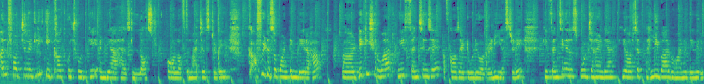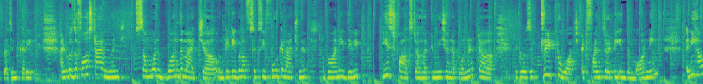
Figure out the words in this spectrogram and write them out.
अनफॉर्चुनेटली एक हाथ को छोड़ के India has lost all of the matches today काफ़ी डिसअपॉइंटिंग डे रहा। डे की शुरुआत हुई फेंसिंग से of course I told you already yesterday कि फेंसिंग इज़ अ स्पोर्ट जहाँ इंडिया की ओर से पहली बार भवानी देवी रिप्रेजेंट करेगी and it was the first time when someone won the match उनके टेबल ऑफ़ 64 के मैच में भवानी देवी eased past uh, her Tunisian opponent. Uh, it was a treat to watch at 5:30 in the morning. Anyhow,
